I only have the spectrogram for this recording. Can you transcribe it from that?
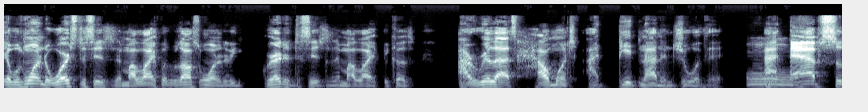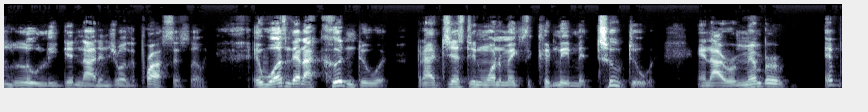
It was one of the worst decisions in my life, but it was also one of the greater decisions in my life because I realized how much I did not enjoy that. Mm. I absolutely did not enjoy the process of it. It wasn't that I couldn't do it, but I just didn't want to make the commitment to do it. And I remember it,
